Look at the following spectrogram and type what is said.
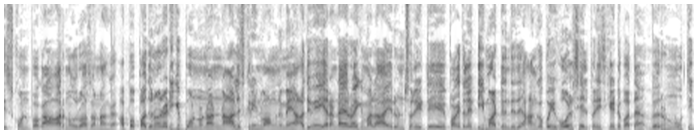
டிஸ்கவுண்ட் போக ஆறுநூறுவா சொன்னாங்க. அப்போ பதினோரு அடிக்கு போகணுன்னா நாலு ஸ்க்ரீன் வாங்கணுமே அதுவே இரண்டாயிரம் ரூபாய்க்கு மேலே ஆயிரும்னு சொல்லிட்டு பக்கத்தில் டிமார்ட் இருந்தது. அங்கே போய் ஹோல்சேல் பிரைஸ் கேட்டு பார்த்தேன். வெறும் நூற்றி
